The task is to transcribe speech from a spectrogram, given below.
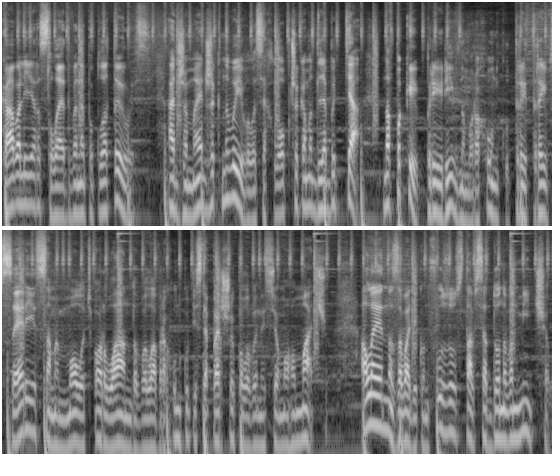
Кавалієрс ледве не поплатились. Адже Меджик не виявилися хлопчиками для биття. Навпаки, при рівному рахунку 3-3 в серії саме молодь Орландо вела в рахунку після першої половини сьомого матчу. Але на заваді конфузу стався Донован Мітчелл,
